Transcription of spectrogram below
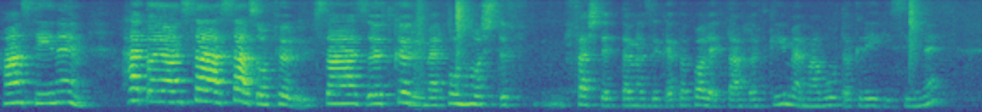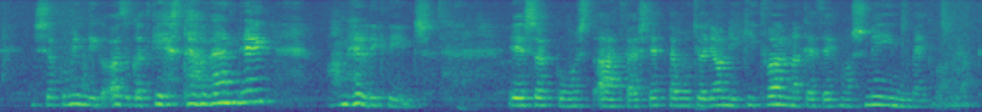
Hány színem? Hát olyan száz, százon fölül, 105 körül, mert pont most festettem ezeket a palettákat ki, mert már voltak régi színek, és akkor mindig azokat kérte a vendég, ameddig nincs. És akkor most átfestettem, úgyhogy amik itt vannak, ezek most mind megvannak.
